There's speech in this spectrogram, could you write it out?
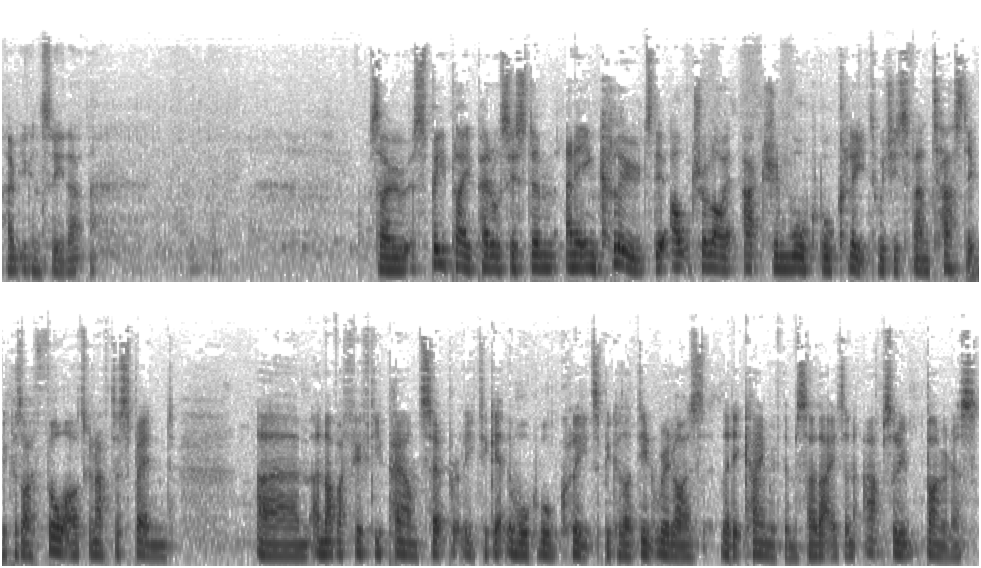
Hope you can see that. So Speedplay pedal system and it includes the ultralight action walkable cleats which is fantastic because I thought I was going to have to spend um, another £50 separately to get the walkable cleats because I didn't realise that it came with them so that is an absolute bonus.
